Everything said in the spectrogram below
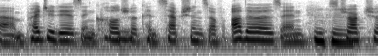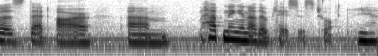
um, prejudice and cultural conceptions of others and Mhm. structures that are um, happening in other places too. Yeah,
